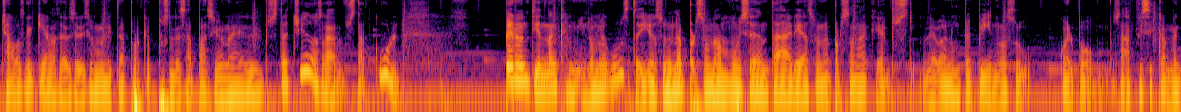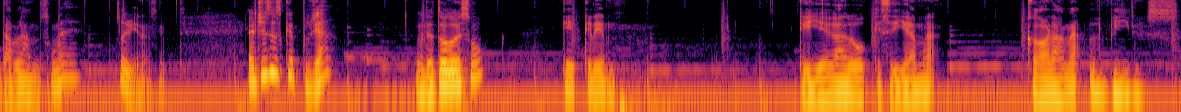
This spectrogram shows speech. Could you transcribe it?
chavos que quieren hacer servicio militar porque pues les apasiona, eso, pues, está chido, o sea, está cool. Pero entiendan que a mí no me gusta. Yo soy una persona muy sedentaria, soy una persona que pues, le vale un pepino a su cuerpo, o sea, físicamente hablando. Soy bien así. El chiste es que, pues ya, de todo eso, ¿qué creen? Que llega algo que se llama coronavirus.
